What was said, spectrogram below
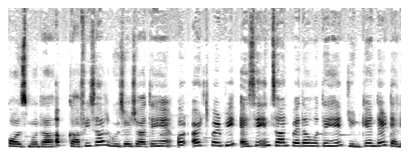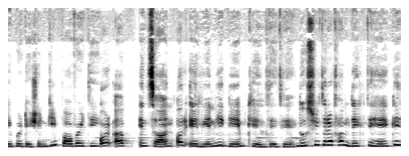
कॉस्मो था। अब काफ़ी साल गुजर जाते हैं और अर्थ पर भी ऐसे इंसान पैदा होते हैं जिनके अंदर टेलीपोर्टेशन की पावर थी। और अब इंसान और एलियन ये गेम खेलते थे। दूसरी तरफ़ हम देखते हैं कि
